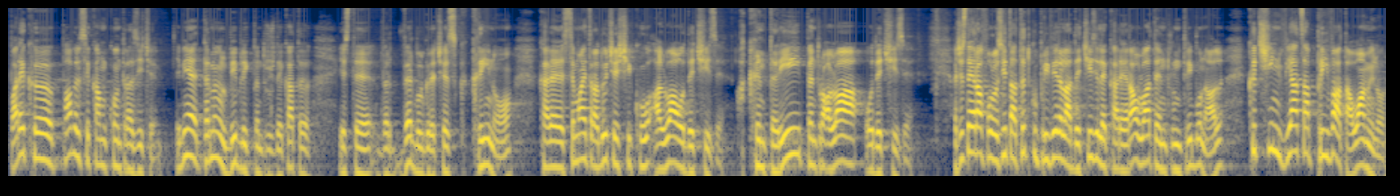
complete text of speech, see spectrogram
Pare că Pavel se cam contrazice. E bine, termenul biblic pentru judecată este verbul grecesc crino, care se mai traduce și cu a lua o decizie. A cântări pentru a lua o decizie. Acesta era folosit atât cu privire la deciziile care erau luate într-un tribunal, cât și în viața privată a oamenilor.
